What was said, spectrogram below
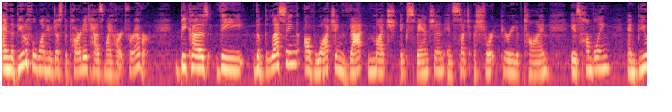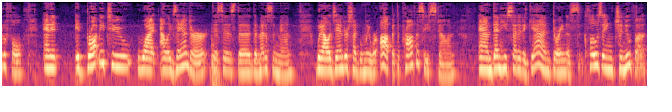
and the beautiful one who just departed has my heart forever. Because the the blessing of watching that much expansion in such a short period of time is humbling and beautiful. And it it brought me to what Alexander, this is the the medicine man, what Alexander said when we were up at the prophecy stone, and then he said it again during this closing chanupa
